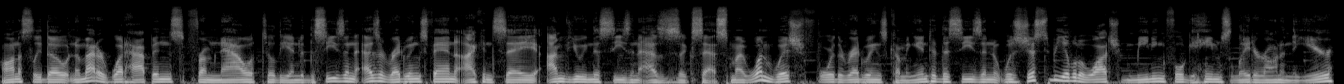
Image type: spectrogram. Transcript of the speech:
Honestly, though, no matter what happens from now till the end of the season, as a Red Wings fan, I can say I'm viewing this season as a success. My one wish for the Red Wings coming into the season was just to be able to watch meaningful games later on in the year,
